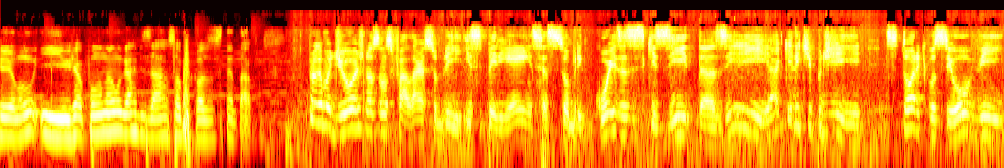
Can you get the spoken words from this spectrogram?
Elon e o Japão não é um lugar bizarro só por causa dos tentáculos. No programa de hoje nós vamos falar sobre experiências, sobre coisas esquisitas e aquele tipo de história que você ouve e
